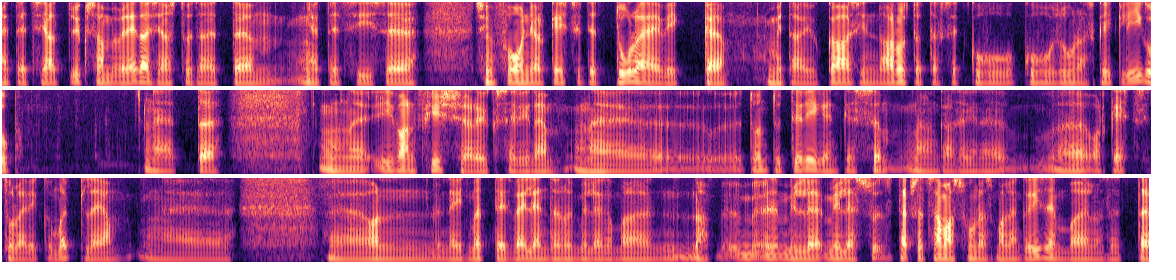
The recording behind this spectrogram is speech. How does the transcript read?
et, et sealt üks samm veel edasi astuda, et, et, et siis sümfooniaorkestrite tulevik, mida ju ka siin arutatakse, et kuhu, kuhu suunas kõik liigub, et Ivan Fischer, üks selline äh, tuntud dirigent, kes on ka selline äh, orkestri tuleviku mõtleja, äh, on neid mõtteid väljendanud, millega ma olen noh, mille, milles täpselt samas suunas ma olen ka ise mõelnud, et,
